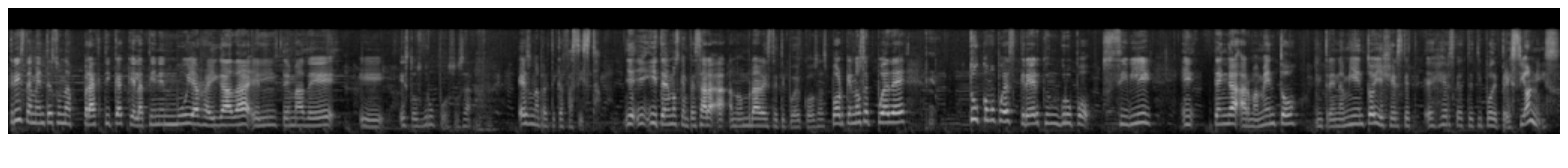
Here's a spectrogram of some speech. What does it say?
tristemente es una práctica que la tienen muy arraigada el tema de eh, estos grupos. O sea, es una práctica fascista. Y, tenemos que empezar a, nombrar este tipo de cosas, porque no se puede, tú cómo puedes creer que un grupo civil eh, tenga armamento, entrenamiento y ejerce, ejerce este tipo de presiones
